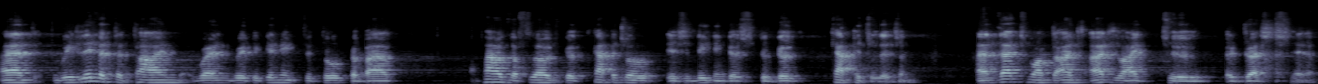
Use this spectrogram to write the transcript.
And we live at a time when we're beginning to talk about how the flow of good capital is leading us to good capitalism. And that's what I'd, I'd like to address here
